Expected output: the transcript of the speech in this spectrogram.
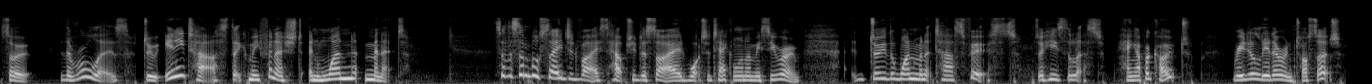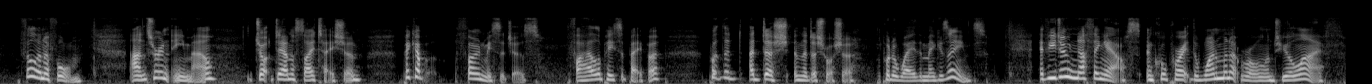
So the rule is do any task that can be finished in one minute. So the simple sage advice helps you decide what to tackle in a messy room. Do the one minute task first. So here's the list hang up a coat, read a letter and toss it, fill in a form, answer an email, jot down a citation, pick up phone messages, file a piece of paper, put the, a dish in the dishwasher, put away the magazines. If you do nothing else, incorporate the one minute rule into your life.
